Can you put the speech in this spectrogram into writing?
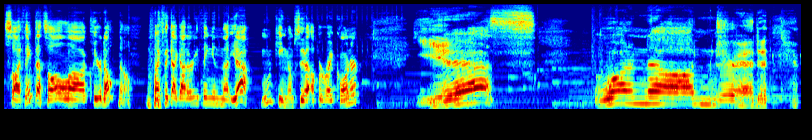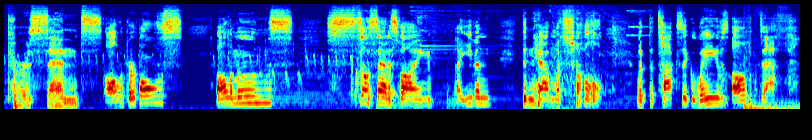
So I think that's all uh, cleared out now. I think I got everything in the... Yeah, Moon Kingdom. See that upper right corner? Yes! 100%! All the purples, all the moons, so satisfying. I even didn't have much trouble with the toxic waves of death.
